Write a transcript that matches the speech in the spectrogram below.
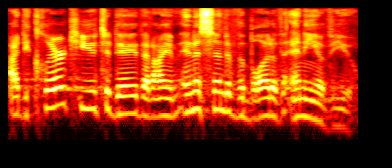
I declare to you today that I am innocent of the blood of any of you.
